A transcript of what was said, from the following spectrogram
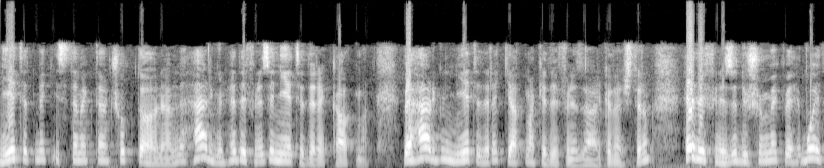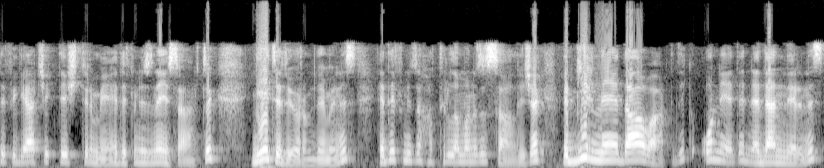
Niyet etmek istemekten çok daha önemli. Her gün hedefinize niyet ederek kalkmak ve her gün niyet ederek yatmak hedefinize arkadaşlarım. Hedefinizi düşünmek ve bu hedefi gerçekleştirmeye, hedefiniz neyse artık niyet ediyorum demeniz hedefinizi hatırlamanızı sağlayacak ve bir N daha var dedik. O N'de nedenleriniz,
